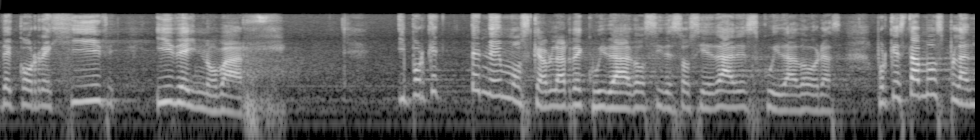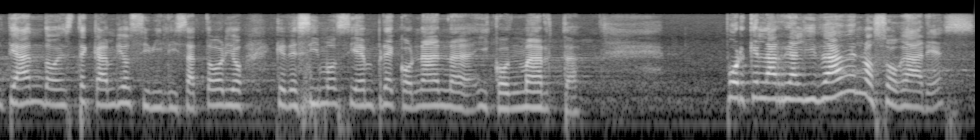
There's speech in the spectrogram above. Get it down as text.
de corregir y de innovar. ¿Y por qué tenemos que hablar de cuidados y de sociedades cuidadoras? porque estamos planteando este cambio civilizatorio que decimos siempre con Ana y con Marta? Porque la realidad en los hogares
